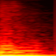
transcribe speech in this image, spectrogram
you.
